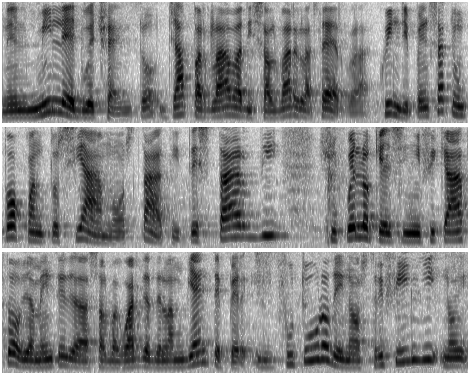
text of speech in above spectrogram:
nel 1200 già parlava di salvare la terra, quindi pensate un po' quanto siamo stati testardi su quello che è il significato ovviamente della salvaguardia dell'ambiente per il futuro dei nostri figli, noi,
